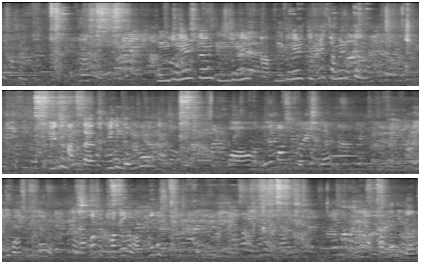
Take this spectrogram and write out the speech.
있지. 공동 1등, 공동 1, 아, 공동 1등, 1.1등. 2등 안 돼. 2등 너무 서운해. 와, 너무 맛있어, 어떡해? 얘도 맛있어. 근데 나 사실 가격을 안 보고 싶어. 그냥 가격이 매봐.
